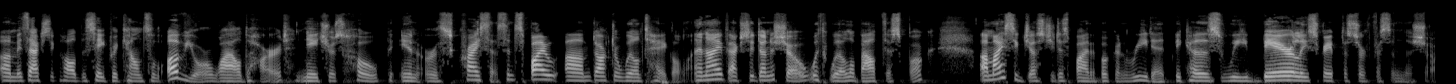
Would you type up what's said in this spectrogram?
Um, it's actually called The Sacred Council of Your Wild Heart Nature's Hope in Earth's Crisis. It's by um, Dr. Will Taegel. And I've actually done a show with Will about this book. Um, I suggest you just buy the book and read it because we barely scrape the surface in the show.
